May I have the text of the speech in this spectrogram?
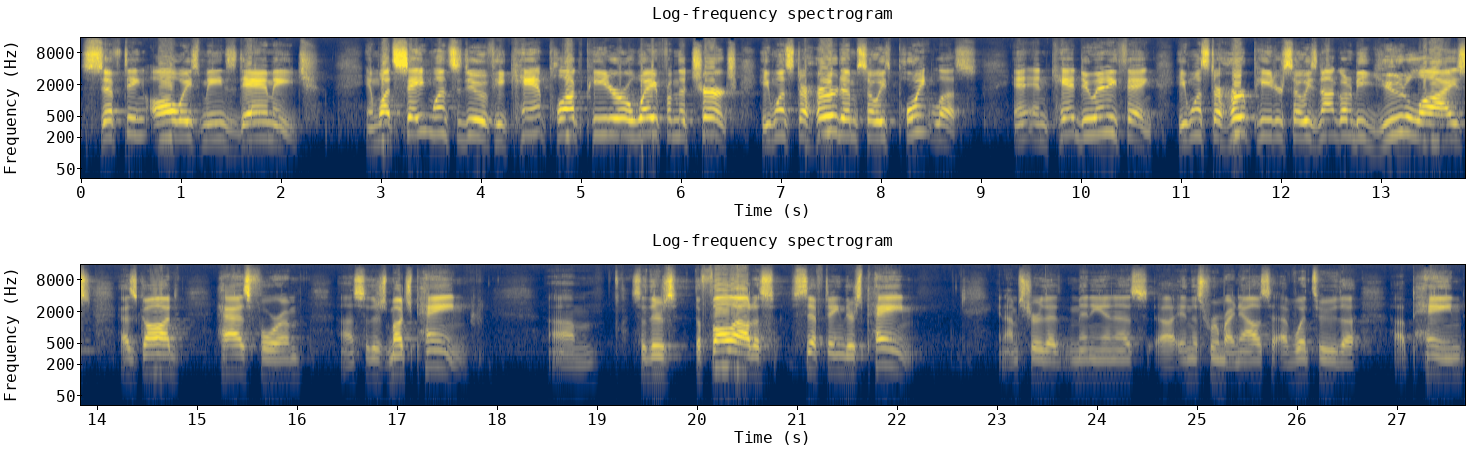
Sifting always means damage. And what Satan wants to do, if he can't pluck Peter away from the church, he wants to hurt him so he's pointless and, and can't do anything. He wants to hurt Peter so he's not going to be utilized as God has for him. Uh, so there's much pain. Um, so there's the fallout of sifting, there's pain. And I'm sure that many in us uh, in this room right now have went through the uh, pain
